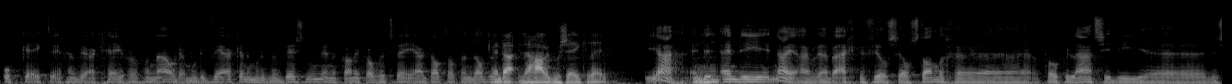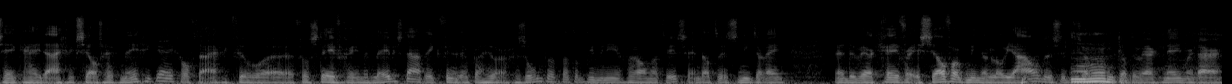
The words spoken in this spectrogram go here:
opkeek tegen een werkgever van nou, daar moet ik werken, dan moet ik mijn best doen en dan kan ik over twee jaar dat, dat en dat doen. en daar, daar haal ik mijn zekerheid. Ja, en, de- Mhm. en die, nou ja, we hebben eigenlijk een veel zelfstandiger eh, populatie die eh, de zekerheden eigenlijk zelf heeft meegekregen. Of daar eigenlijk veel, eh, veel steviger in het leven staat. Ik vind het ook wel heel erg gezond dat dat op die manier veranderd is. En dat is niet alleen, de werkgever is zelf ook minder loyaal. Dus het is Mhm. ook goed dat de werknemer daar,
